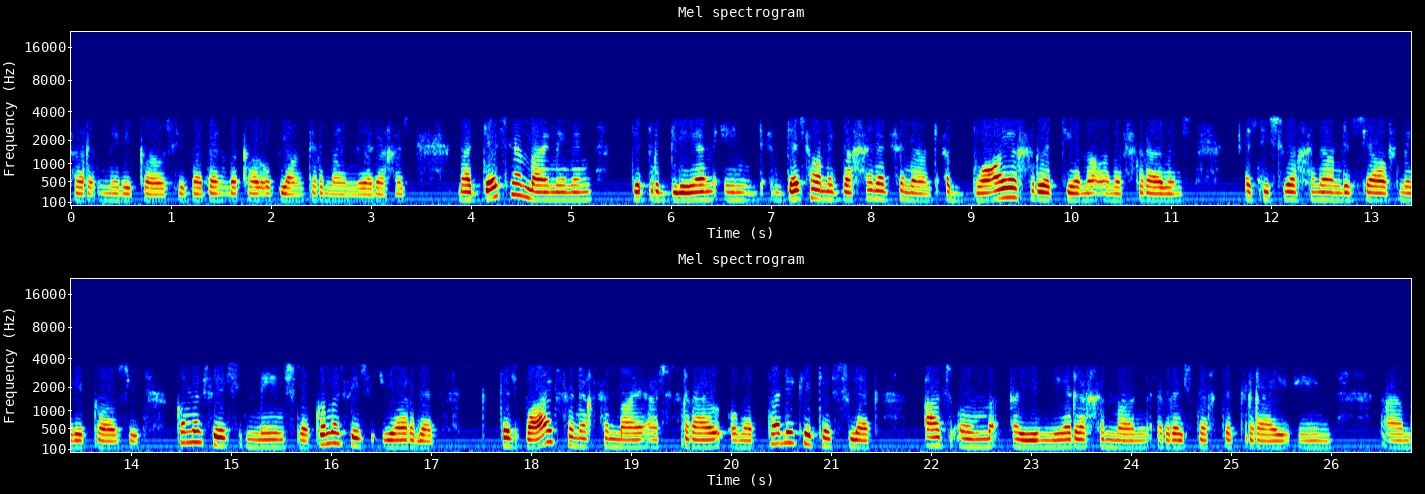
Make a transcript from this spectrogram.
vir medikasie wat dan bepaal op langtermyn nodig is. Maar dis nou my mening die probleem en dis waarom ek begin het vanaand 'n baie groot tema onder vrouens is die sogenaamde selfmedikasie. Kom ons wees menslik, kom ons wees eerlik. Dit is baie vinnig vir my as vrou om 'n pilletjie te sluk as om 'n nederige man rustig te kry en um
